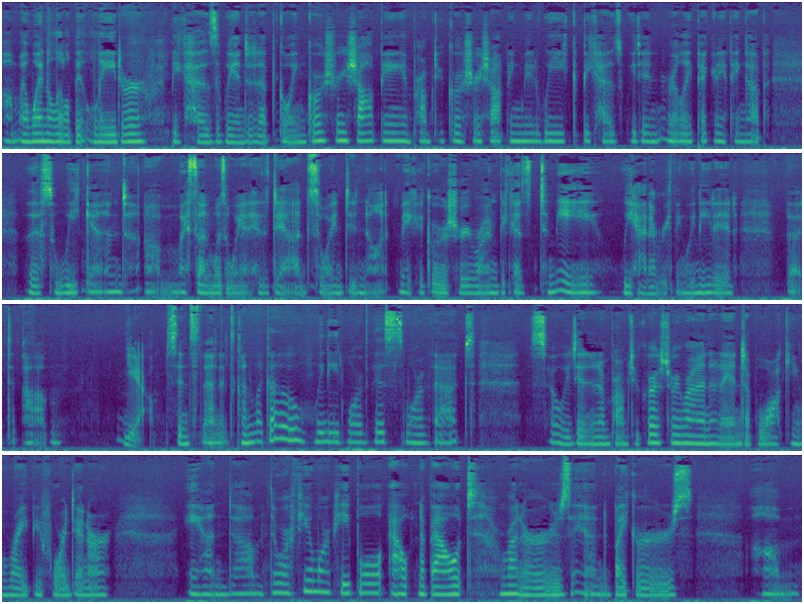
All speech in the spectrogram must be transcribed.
Um, I went a little bit later because we ended up going grocery shopping, impromptu grocery shopping midweek because we didn't really pick anything up this weekend. Um, my son was away at his dad's, so I did not make a grocery run because to me, we had everything we needed. But um, yeah, since then it's kind of like, oh, we need more of this, more of that. So we did an impromptu grocery run, and I ended up walking right before dinner. And um, there were a few more people out and about, runners and bikers. Um,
